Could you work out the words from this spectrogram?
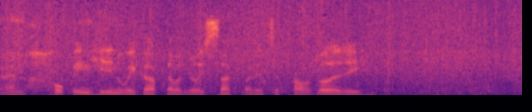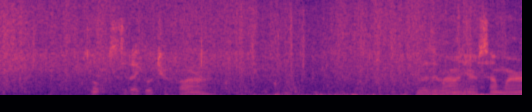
I'm hoping he didn't wake up, that would really suck, but it's a probability. Did I go too far? It was around here somewhere.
